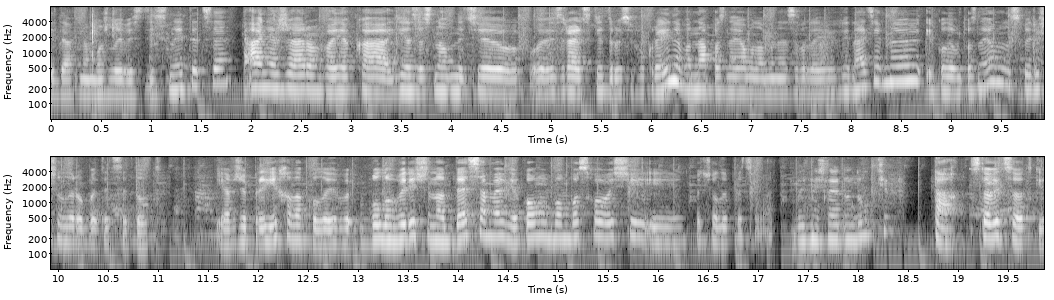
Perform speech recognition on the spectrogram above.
і дав нам можливість здійснити це. Аня Жарова, яка є засновницею е, ізраїльських друзів України, вона познайомила мене з Валерією Геннадівною, і коли ми познайомилися, вирішили робити це тут. Я вже приїхала, коли було вирішено, де саме, в якому бомбосховищі, і почали працювати. Ви знайшли однодумців? Так, 100%.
